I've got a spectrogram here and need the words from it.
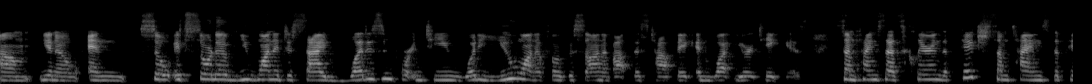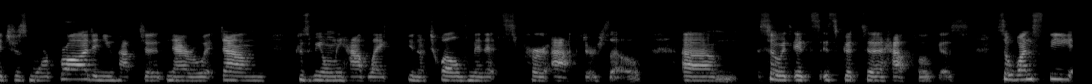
um, you know, and so it's sort of you want to decide what is important to you, what do you want to focus on about this topic, and what your take is. Sometimes that's clear in the pitch, sometimes the pitch is more broad and you have to narrow it down because we only have like, you know, 12 minutes per act or so. Um, so it, it's it's good to have focus. So once the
